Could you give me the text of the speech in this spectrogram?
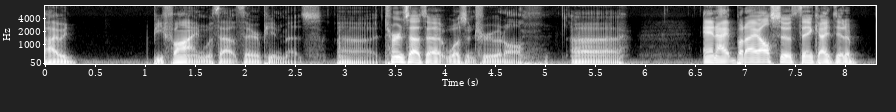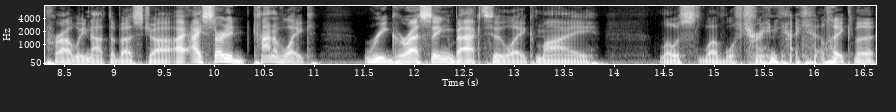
I would be fine without therapy and meds. Uh, turns out that wasn't true at all. Uh, and I, but I also think I did a probably not the best job. I, I started kind of like regressing back to like my lowest level of training. I get like the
